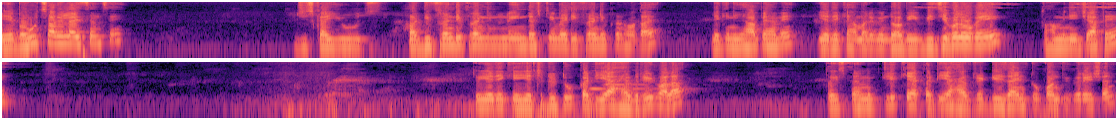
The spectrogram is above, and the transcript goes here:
ये बहुत सारे लाइसेंस है, जिसका यूज़ हर डिफरेंट डिफरेंट इंडस्ट्री में डिफरेंट डिफरेंट होता है। लेकिन यहाँ पे हमें ये देखिए हमारी विंडो अभी विजिबल हो गई तो हम नीचे आते तो ये देखिए H D two CATIA hybrid वाला। तो इस पर हमें क्लिक किया, CATIA hybrid design two configuration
